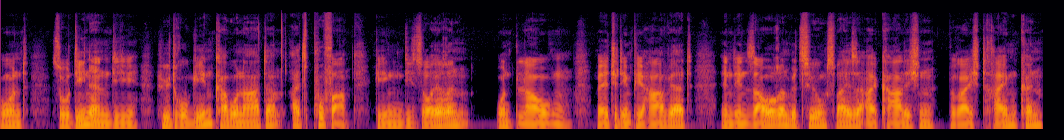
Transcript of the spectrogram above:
Und so dienen die Hydrogencarbonate als Puffer gegen die Säuren und Laugen, welche den pH-Wert in den sauren bzw. alkalischen Bereich treiben können.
